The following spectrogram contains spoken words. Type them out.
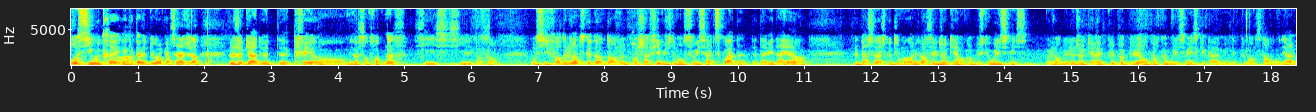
aussi outré, et Ah. qui est un des plus grands personnages. Je veux dire, le Joker a dû être euh, créé en 1939, s'il si, s'il est encore aussi fort de nos jours, parce que dans, dans le prochain film, justement, Suicide Squad, de David Ayer, le personnage que tout le monde a envie de voir, c'est le Joker, encore plus que Will Smith. Aujourd'hui, le Joker est plus populaire encore que Will Smith, qui est quand même une des plus grandes stars mondiales,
